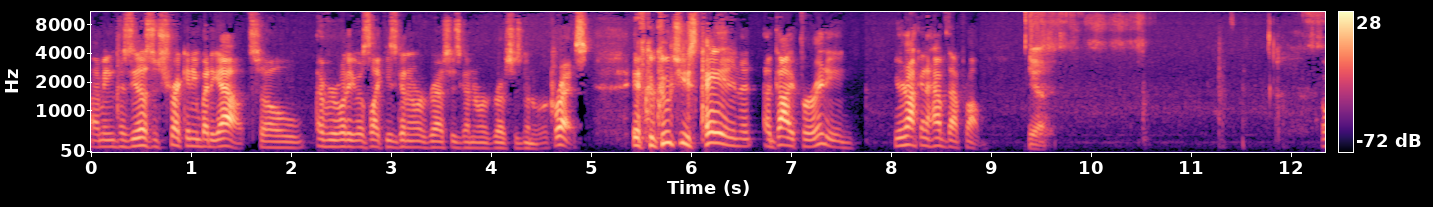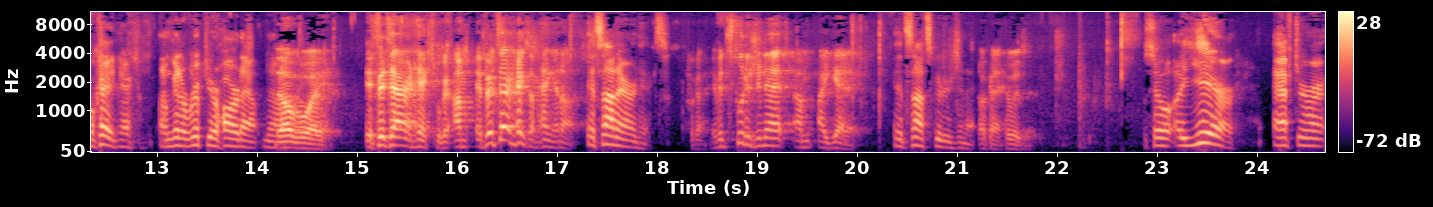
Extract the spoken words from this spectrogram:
I mean, because he doesn't strike anybody out. So everybody was like, he's going to regress, he's going to regress, he's going to regress. If Kikuchi's a, a guy per inning, you're not going to have that problem. Yeah. Okay, Nick, I'm going to rip your heart out now. Oh, boy. If it's Aaron Hicks, we're gonna, um, if it's Aaron Hicks, I'm hanging up. It's not Aaron Hicks. Okay. If it's Scooter Gennett, I'm, I get it. It's not Scooter Gennett. Okay, who is it? So a year after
